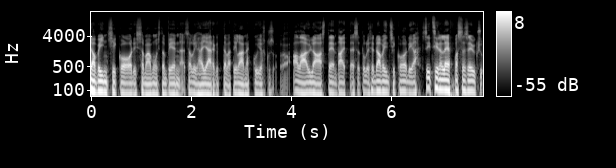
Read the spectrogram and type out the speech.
Da Vinci-koodissa, mä muistan pienenä, se oli ihan järkyttävä tilanne, kun joskus ala-yläasteen taitteessa tuli se Da Vinci-koodi, ja sit siinä leffassa se yksi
